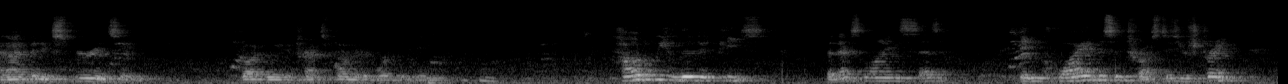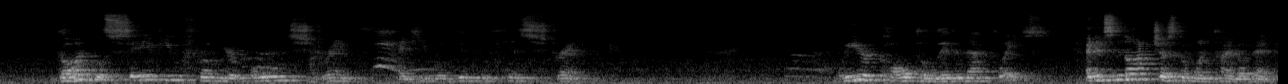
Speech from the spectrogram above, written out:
And I've been experiencing God doing a transformative work in me. How do we live in peace? The next line says it. In quietness and trust is your strength. God will save you from your own strength, and He will give you His strength. We are called to live in that place. And it's not just a one time event,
